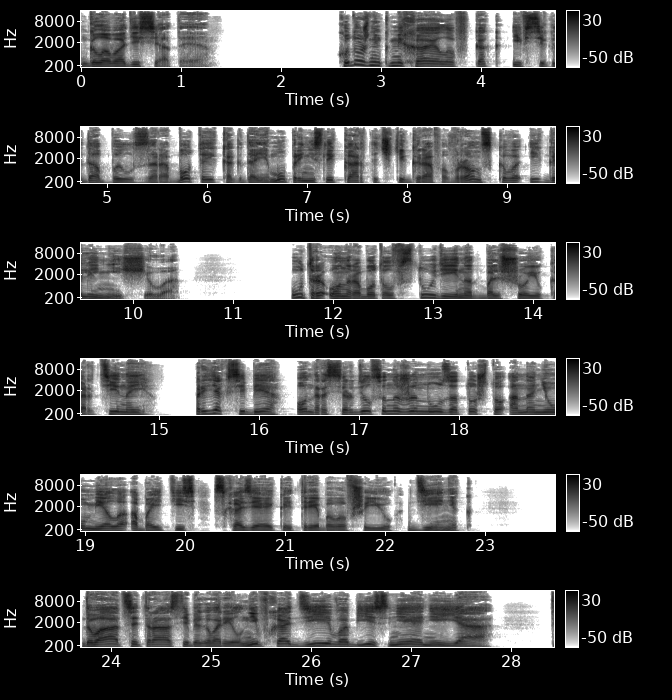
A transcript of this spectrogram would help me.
Глава десятая. Художник Михайлов, как и всегда, был за работой, когда ему принесли карточки графа Вронского и Голенищева. Утро он работал в студии над большой картиной. Придя к себе, он рассердился на жену за то, что она не умела обойтись с хозяйкой, требовавшей денег. «Двадцать раз тебе говорил, не входи в объяснения!»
